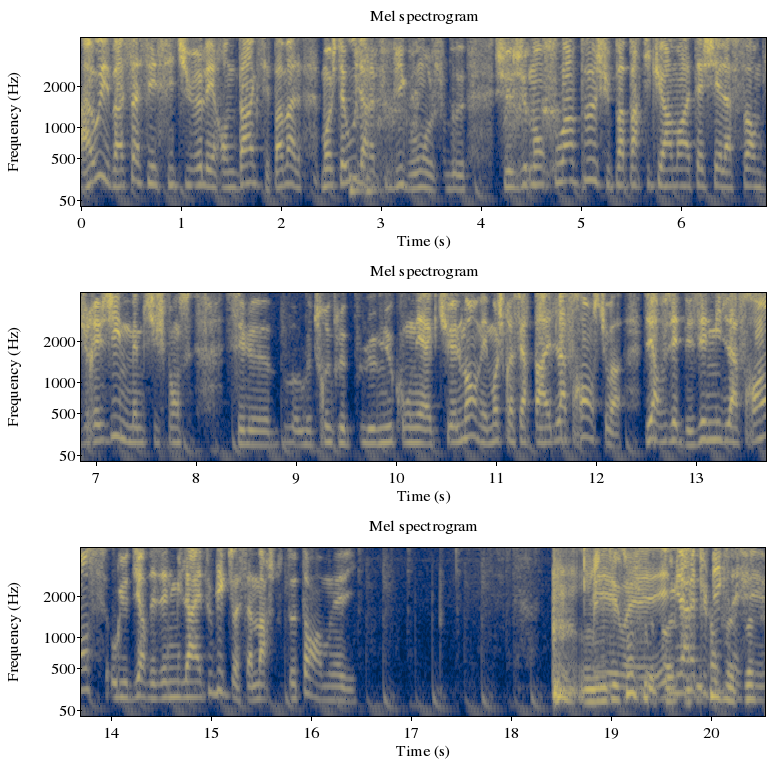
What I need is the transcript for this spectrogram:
Ah oui, bah ça c'est si tu veux les rendre dingues, c'est pas mal. Moi je t'avoue la République, bon, je me- je, je m'en fous un peu. Je suis pas particulièrement attaché à la forme du régime, même si je pense que c'est le, le truc le, le mieux qu'on ait actuellement. Mais moi je préfère parler de la France, tu vois. Dire vous êtes des ennemis de la France au lieu de dire des ennemis de la République, tu vois, ça marche tout autant à mon avis. Mais une Et question, ouais, je me pose, ennemis de la République, ça fait.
